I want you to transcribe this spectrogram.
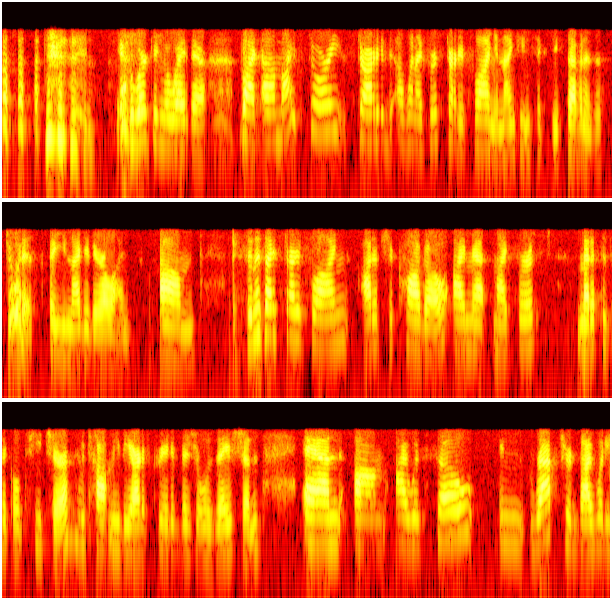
you're working away there. But uh, my story started uh, when I first started flying in 1967 as a stewardess for United Airlines. Um, as soon as I started flying out of Chicago, I met my first metaphysical teacher who taught me the art of creative visualization. And um, I was so enraptured by what he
